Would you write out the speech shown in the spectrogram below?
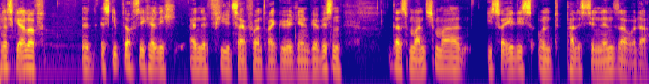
Johannes Gerloff, äh, es gibt doch sicherlich eine Vielzahl von Tragödien. Wir wissen, dass manchmal Israelis und Palästinenser oder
